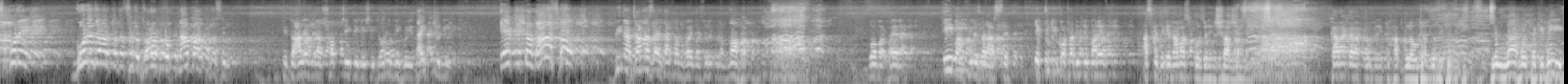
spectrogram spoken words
লাশ পড়ে গলে যাওয়ার কথা ছিল, ধরার লোক না পাওয়ার কথা ছিল। কিন্তু আলেমরা সবচেয়ে বেশি দরদি হয়ে দায়িত্ব নিয়ে একটা লাশ হোক বিনা দাফন হয় না করে ভাইয়েরা, এই মাহফিলে যারা আসছেন একটু কি কথা দিতে পারেন? আজকে থেকে নামাজ পড়বেন ইনশাআল্লাহ। কারা কারা পড়বেন, একটু হাতগুলো উঠান তো দেখি। লিল্লাহে তাকবীর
